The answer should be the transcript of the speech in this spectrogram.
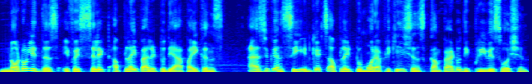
Not only this, if I select apply palette to the app icons, as you can see it gets applied to more applications compared to the previous version.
